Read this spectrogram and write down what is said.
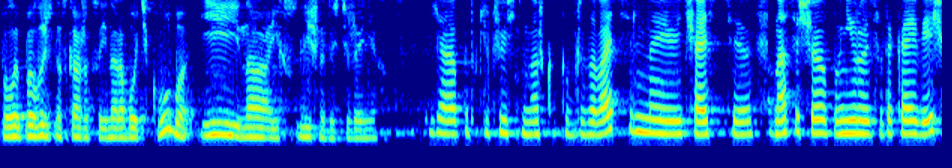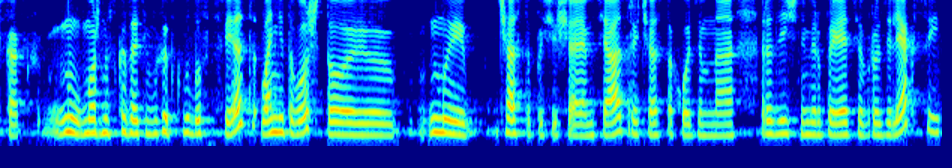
положительно скажется и на работе клуба, и на их личных достижениях. Я подключусь немножко к образовательной части. У нас еще планируется такая вещь, как, ну, можно сказать, выход клуба в цвет, в плане того, что э, мы часто посещаем театры, часто ходим на различные мероприятия вроде лекций,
